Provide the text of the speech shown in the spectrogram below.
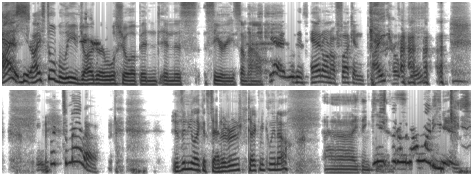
"Yes." I, dude, I still believe Jar Jar will show up in in this series somehow. Yeah, with his head on a fucking pike. Hopefully. What's the matter? Isn't he like a senator technically now? Uh, I think he don't know what he is.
